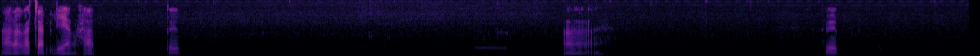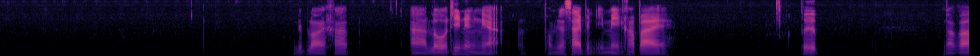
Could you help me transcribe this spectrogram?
อ่า เราก็จัดเรียงครับปึ๊บ อ่าปึ๊บ เรียบร้อยครับ อ่าโลที่หนึ่งเนี่ย ผมจะใส่เป็น image เข้าไปปึ๊บ แล้วก็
